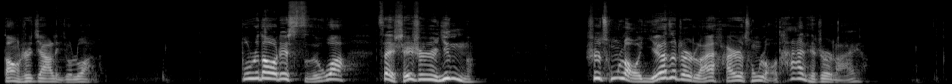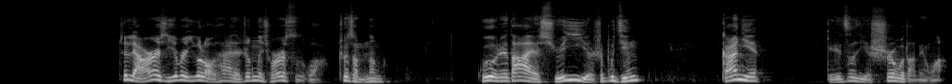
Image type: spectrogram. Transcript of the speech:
当时家里就乱了，不知道这死卦在谁身上硬啊？是从老爷子这儿来，还是从老太太这儿来呀？这俩儿媳妇一个老太太扔的全是死卦，这怎么弄啊？鬼友这大爷学艺也是不精，赶紧给自己师傅打电话，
